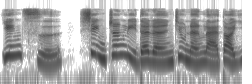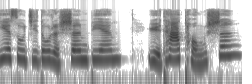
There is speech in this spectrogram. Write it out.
因此，信真理的人就能来到耶稣基督的身边，与他同生，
